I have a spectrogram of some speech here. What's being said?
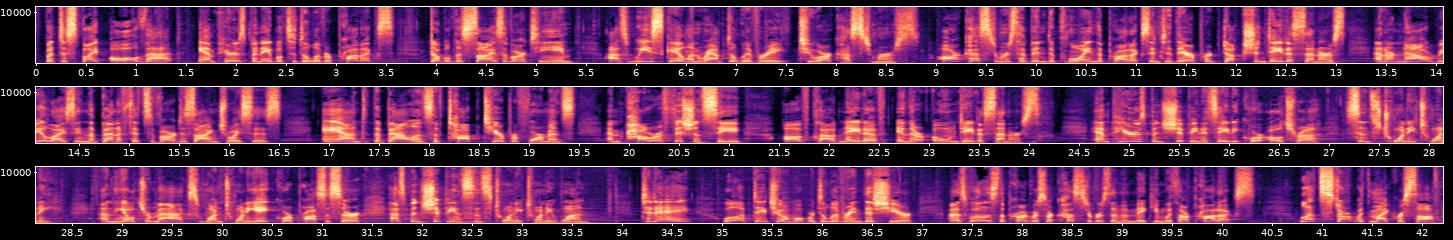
But despite all that, Ampere has been able to deliver products, double the size of our team as we scale and ramp delivery to our customers. Our customers have been deploying the products into their production data centers and are now realizing the benefits of our design choices and the balance of top tier performance and power efficiency of cloud native in their own data centers. Ampere has been shipping its 80 core Altra since 2020, and the Altra Max 128 core processor has been shipping since 2021. Today, we'll update you on what we're delivering this year as well as the progress our customers have been making with our products. Let's start with Microsoft.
